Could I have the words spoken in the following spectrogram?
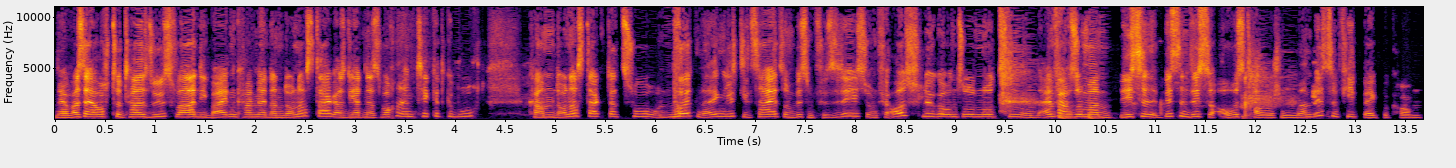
Ja, was ja auch total süß war, die beiden kamen ja dann Donnerstag, also die hatten das Wochenendticket gebucht, kamen Donnerstag dazu und wollten eigentlich die Zeit so ein bisschen für sich und für Ausflüge und so nutzen und einfach so mal ein bisschen, bisschen sich so austauschen, mal ein bisschen Feedback bekommen.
